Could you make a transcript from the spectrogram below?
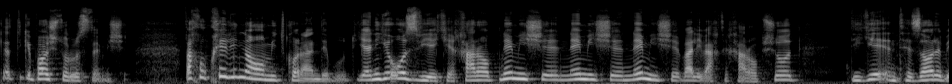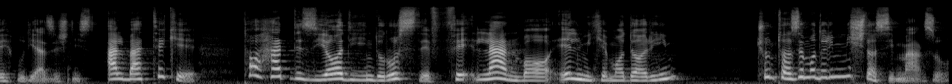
کسی که پاش درست نمیشه. و خب خیلی ناامید کننده بود. یعنی یه عضویه که خراب نمیشه نمیشه نمیشه ولی وقتی خراب شد دیگه انتظار بهبودی ازش نیست. البته که تا حد زیادی این درسته فعلا با علمی که ما داریم چون تازه ما داریم می‌شناسیم مغزو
